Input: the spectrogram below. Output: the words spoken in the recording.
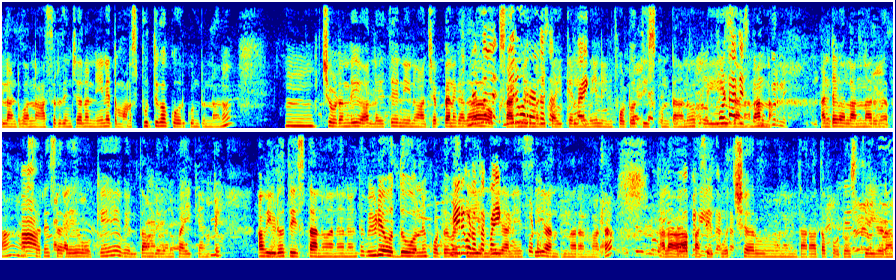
ఇలాంటి వాళ్ళని ఆశీర్వదించాలని నేనైతే మనస్ఫూర్తిగా కోరుకుంటున్నాను. చూడండి వాళ్ళైతే నేను చెప్పాను కదా ఒకసారి మీరు మళ్ళీ పైకి వెళ్ళండి నేను ఫోటో తీసుకుంటాను ప్లీజ్ అని అన్న. అంటే వాళ్ళు అన్నారు కదా సరే సరే ఓకే వెళ్తాం లేదని పైకి అంటే ఆ వీడియో తీస్తాను అని అంటే వీడియో వద్దు ఓన్లీ ఫోటో తీయండి అనేసి అంటున్నారు అనమాట అలా కాసేపు వచ్చారు నేను తర్వాత ఫొటోస్ తీయడం.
